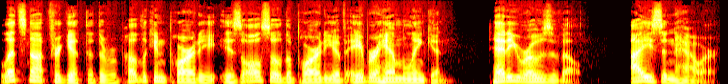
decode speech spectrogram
Let's not forget that the Republican Party is also the party of Abraham Lincoln, Teddy Roosevelt, Eisenhower,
